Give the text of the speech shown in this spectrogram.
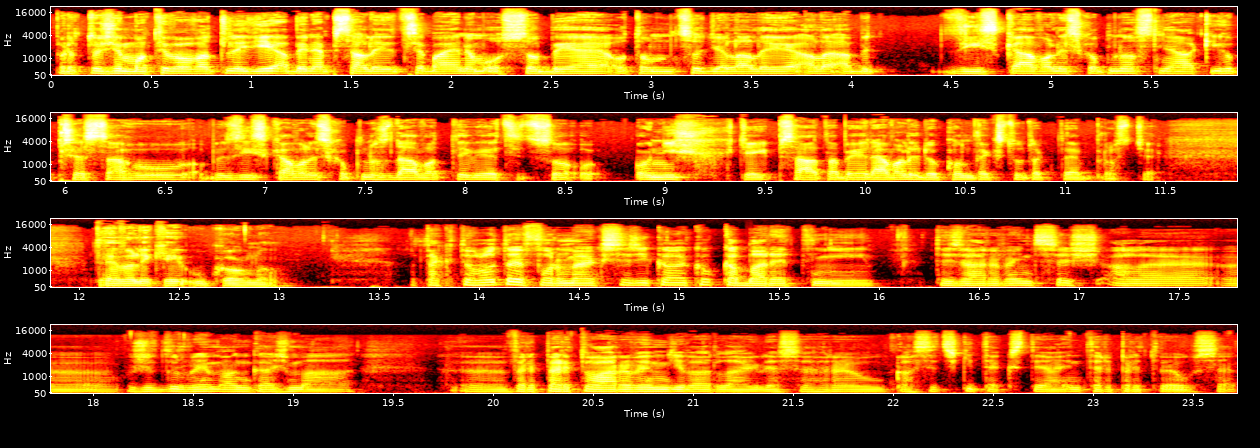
protože motivovat lidi, aby nepsali třeba jenom o sobě, o tom, co dělali, ale aby získávali schopnost nějakého přesahu, aby získávali schopnost dávat ty věci, co o, o nich chtějí psát, aby je dávali do kontextu, tak to je prostě, to je veliký úkol, no. Tak tohle je forma, jak jsi říkal, jako kabaretní. Ty zároveň seš ale uh, už v druhém angažmá uh, v repertoárovém divadle, kde se hrajou klasické texty a interpretují se.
